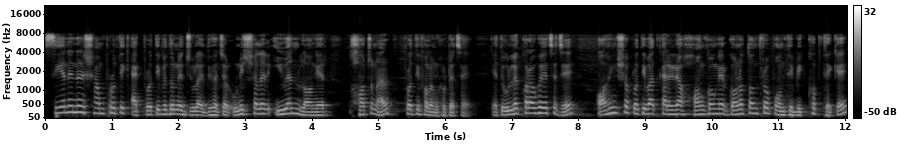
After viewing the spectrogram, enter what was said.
সিএনএনের সাম্প্রতিক এক প্রতিবেদনে জুলাই দুই হাজার উনিশ সালের ইউএন লংয়ের ঘটনার প্রতিফলন ঘটেছে। এতে উল্লেখ করা হয়েছে যে, অহিংস প্রতিবাদকারীরা হংকংয়ের গণতন্ত্রপন্থী বিক্ষোভ থেকে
